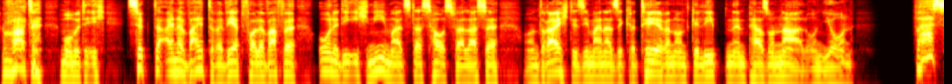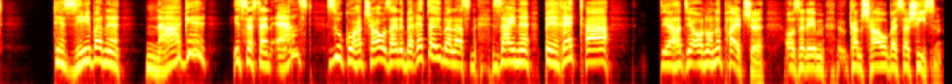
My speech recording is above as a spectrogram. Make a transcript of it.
Warte, murmelte ich, zückte eine weitere wertvolle Waffe, ohne die ich niemals das Haus verlasse, und reichte sie meiner Sekretärin und Geliebten in Personalunion. Was? Der silberne Nagel? Ist das dein Ernst? Suko hat Chao seine Beretta überlassen. Seine Beretta! Der hat ja auch noch eine Peitsche. Außerdem kann Chao besser schießen.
